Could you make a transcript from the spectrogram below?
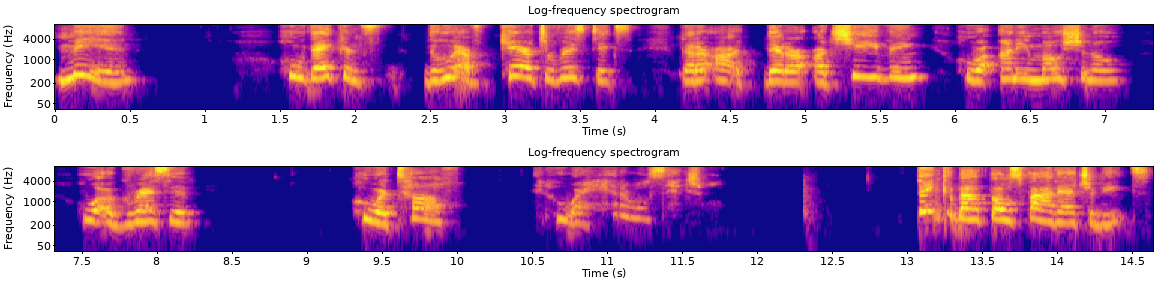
men who they can who have characteristics that are that are achieving, who are unemotional, who are aggressive, who are tough, and who are heterosexual. Think about those five attributes.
